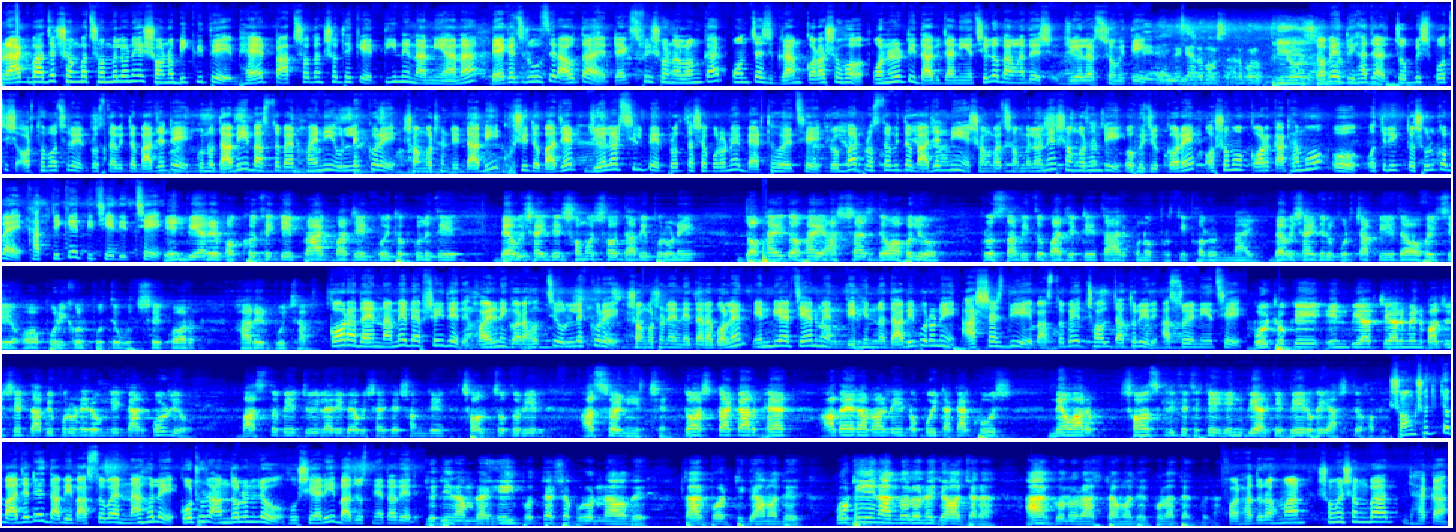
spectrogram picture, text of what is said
প্রাক বাজেট সংবাদ সম্মেলনে স্বর্ণ বিক্রিতে ভ্যাট পাঁচ শতাংশ থেকে তিনে নামিয়ে আনা, ব্যাগেজ রুলসের আওতায় ট্যাক্স ফ্রি স্বর্ণালঙ্কার পঞ্চাশ গ্রাম করা সহ পনেরোটি দাবি জানিয়েছিল বাংলাদেশ জুয়েলার্স সমিতি। তবে দুই হাজার চব্বিশ পঁচিশ অর্থ বছরের প্রস্তাবিত বাজেটে কোনো দাবি বাস্তবায়ন হয়নি উল্লেখ করে সংগঠনটির দাবি, ঘোষিত বাজেট জুয়েলার্স শিল্পের প্রত্যাশা পূরণে ব্যর্থ হয়েছে। রোববার প্রস্তাবিত বাজেট নিয়ে সংবাদ সম্মেলনে সংগঠনটি অভিযোগ করে, অসম কর কাঠামো ও অতিরিক্ত শুল্ক ব্যয় খাতটিকে পিছিয়ে দিচ্ছে। এনবিআর পক্ষ থেকে প্রাক বাজেট বৈঠকগুলোতে ব্যবসায়ীদের সমস্যা দাবি পূরণে দফায় দফায় আশ্বাস দেওয়া হলেও প্রস্তাবিত বাজেটে তার কোনো প্রতিফলন নাই। ব্যবসায়ীদের উপর চাপিয়ে দেওয়া হয়েছে অপরিকল্পিত উৎসে কর হারের বোঝা। কর আদায়ের নামে ব্যবসায়ীদের। হয়রানি করা হচ্ছে উল্লেখ করে সংগঠনের নেতারা বলেন এনবিআর চেয়ারম্যান বিভিন্ন দাবি পূরণে আশ্বাস দিয়ে বাস্তবে ছল চাতুরির আশ্রয় নিয়েছে। বৈঠকে এনবিআর চেয়ারম্যান বাজুসের দাবি পূরণের অঙ্গীকার করলেও বাস্তবে জুয়েলারি ব্যবসায়ীদের সঙ্গে ছল চতুরির আশ্রয় নিয়েছেন। দশ টাকার ভ্যাট আদায়ের আড়ালে নব্বই টাকা ঘুষ নেওয়ার সংস্কৃতি থেকে এনবিআরকে বের হয়ে আসতে হবে। সংশোধিত বাজেটে দাবি বাস্তবায়ন না হলে কঠোর আন্দোলনেরও হুঁশিয়ারি বাজস নেতাদের। যেদিন আমরা এই প্রত্যাশা পূরণ না হবে তারপর থেকে আমাদের কঠিন আন্দোলনে যাওয়া ছাড়া আর কোনো রাস্তা আমাদের খোলা থাকবে না। ফরহাদুর রহমান সময় সংবাদ ঢাকা।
